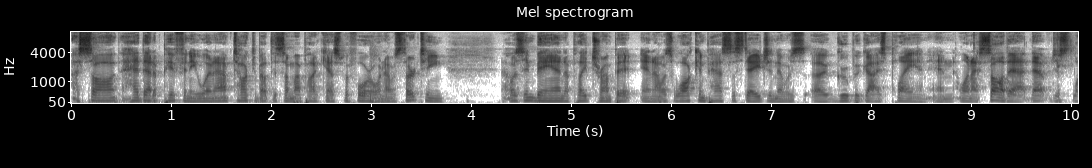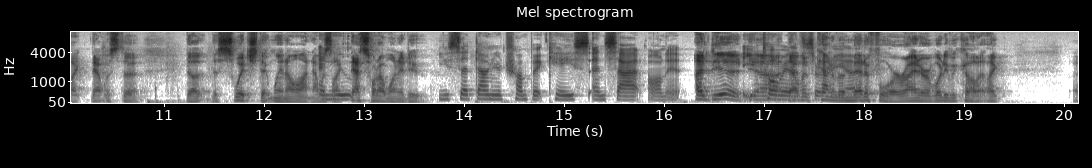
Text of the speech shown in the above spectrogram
I saw had that epiphany when I've talked about this on my podcast before. When I was 13, I was in band, I played trumpet, and I was walking past the stage, and there was a group of guys playing. And when I saw that, that just like that was the the, the switch that went on. I was And like, you- that's what I want to do. You set down your trumpet case and sat on it. I did. You yeah, told me that that was story, kind of a metaphor, right? Or what do we call it? Like, uh,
